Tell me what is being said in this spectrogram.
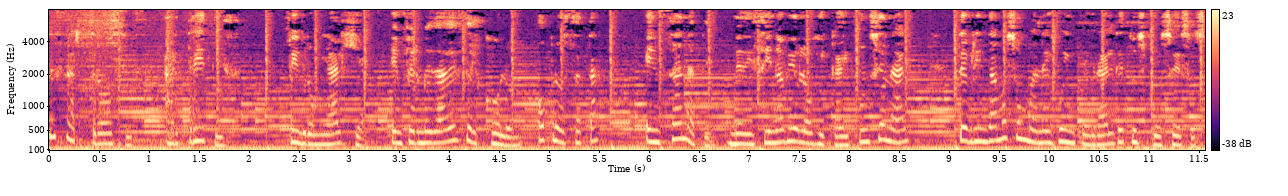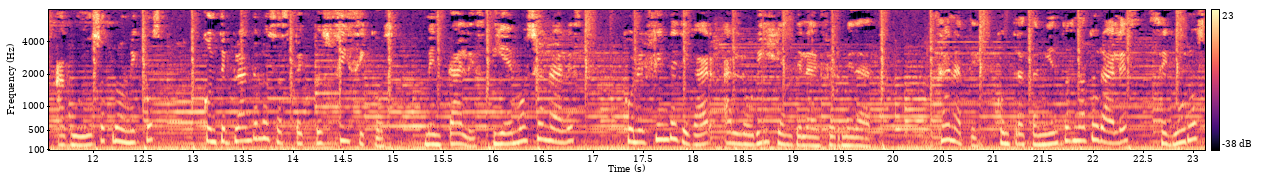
Artrosis, artritis, fibromialgia, enfermedades del colon o próstata, en Sánate, Medicina Biológica y Funcional, te brindamos un manejo integral de tus procesos agudos o crónicos, contemplando los aspectos físicos, mentales y emocionales con el fin de llegar al origen de la enfermedad. Sánate con tratamientos naturales, seguros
